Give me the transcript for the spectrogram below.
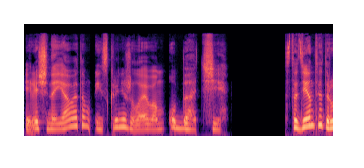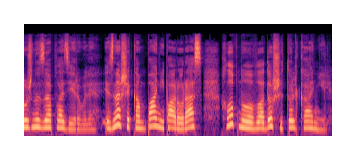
И лично я в этом искренне желаю вам удачи. Студенты дружно зааплодировали. Из нашей компании пару раз хлопнула в ладоши только Аниль.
